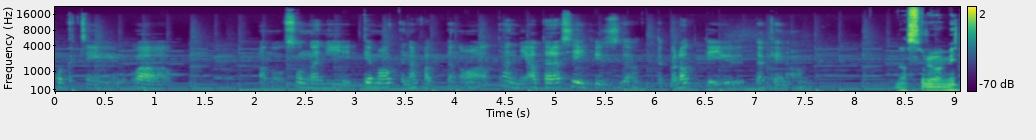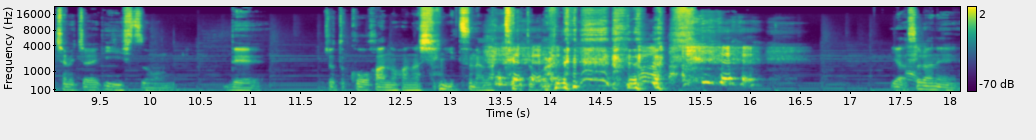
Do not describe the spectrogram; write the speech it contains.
ワクチンはあのそんなに出回ってなかったのは単に新しい技術だったからっていうだけななそれはめちゃめちゃいい質問でちょっと後半の話につながってるところで。いや、はい。それはね、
